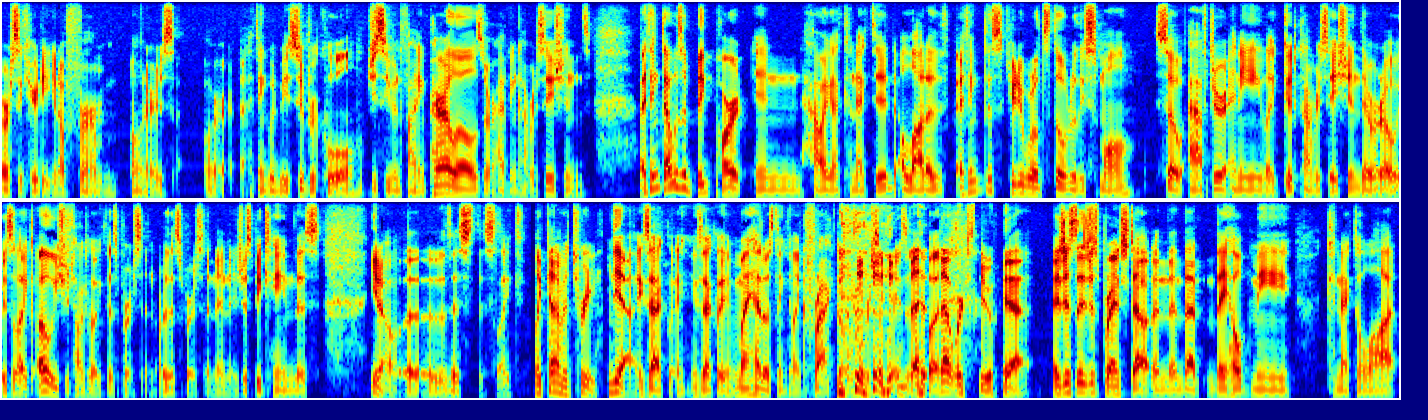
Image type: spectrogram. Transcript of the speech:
or security, you know, firm owners, or I think would be super cool. Just even finding parallels or having conversations. I think that was a big part in how I got connected. A lot of, I think the security world's still really small. So after any like good conversation, they were always like, "Oh, you should talk to like this person or this person," and it just became this, you know, uh, this this like, like kind of a tree. yeah, exactly, exactly. In my head, I was thinking like fractals for some reason, that, but that works too. yeah it just it just branched out and then that they helped me connect a lot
